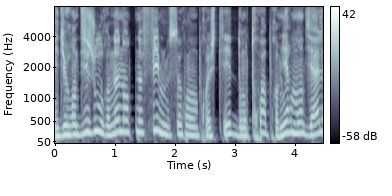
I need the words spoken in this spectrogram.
Et durant dix jours, 99 films seront projetés, dont trois premières mondiales.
